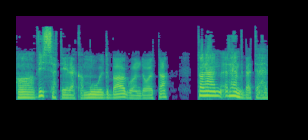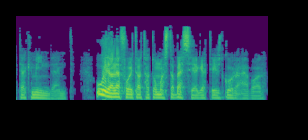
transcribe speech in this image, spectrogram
Ha visszatérek a múltba, gondolta, talán rendbe tehetek mindent. Újra lefolytathatom azt a beszélgetést Gorával.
